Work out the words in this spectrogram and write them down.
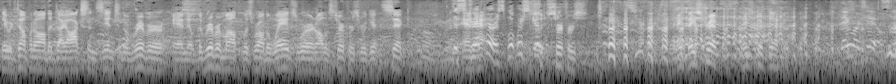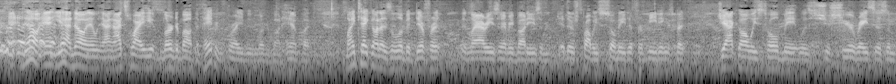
they were dumping all the dioxins into the river, and the river mouth was where all the waves were, and all the surfers were getting sick. And- The and ha- strippers. What were Sur- strippers? surfers. they, they stripped. They stripped down. They were too. And- no, and yeah, no, and, and that's why I learned about the paper before I even learned about hemp. But my take on it is a little bit different than Larry's and everybody's, and there's probably so many different meetings. But Jack always told me it was just sheer racism,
